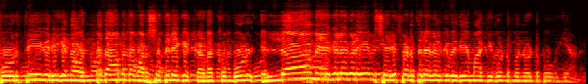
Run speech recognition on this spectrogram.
പൂർത്തീകരിക്കുന്ന ഒൻപതാമത്തെ വർഷത്തിലേക്ക് കടക്കുമ്പോൾ എല്ലാ മേഖലകളെയും ശരിപ്പെടുത്തലുകൾക്ക് വിധേയമാക്കിക്കൊണ്ട് മുന്നോട്ട് പോവുകയാണ്.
